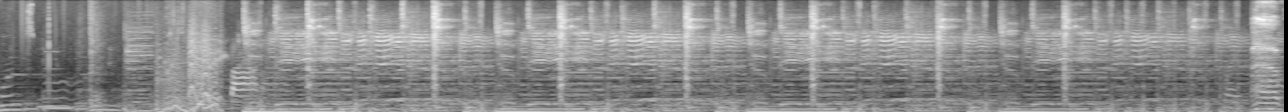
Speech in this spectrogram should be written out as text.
Once more. Uh,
